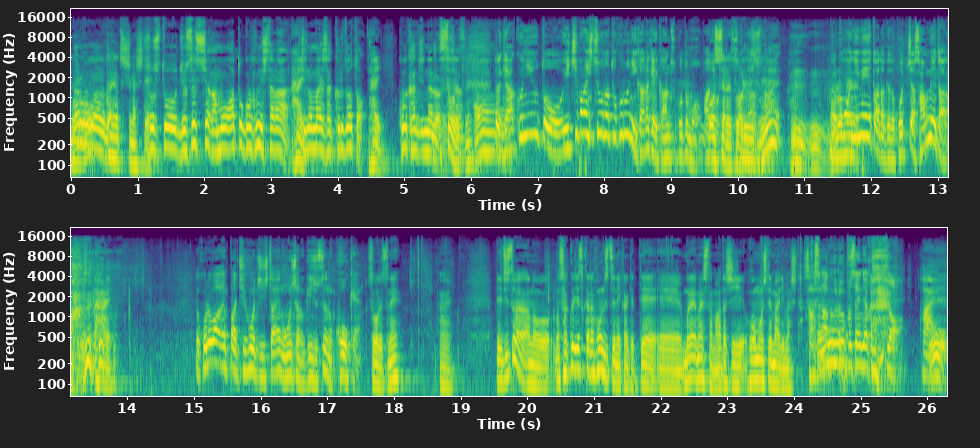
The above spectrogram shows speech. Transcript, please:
ものを開発しまして。そうすると、除雪車がもうあと5分したら、うちの前さ来るぞと。はい。こういう感じになるわけですね。そうですね。逆に言うと、一番必要なところに行かなきゃいかんということもあるおっしゃる通りですね。うんうん。ここは2メーターだけど、こっちは3メーターなんです。はい。これはやっぱり地方自治体の御社の技術での貢献。そうですね。はい。で、実は、あの、まあ、昨日から本日にかけて、えー、村山市様、私、訪問してまいりました。さすがグループ戦略室長。はい。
